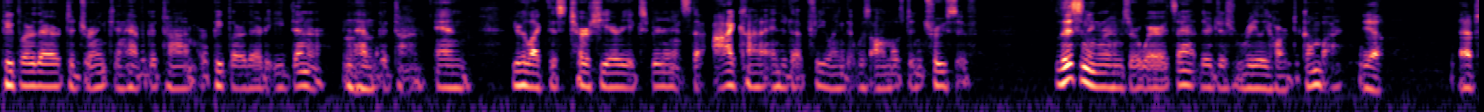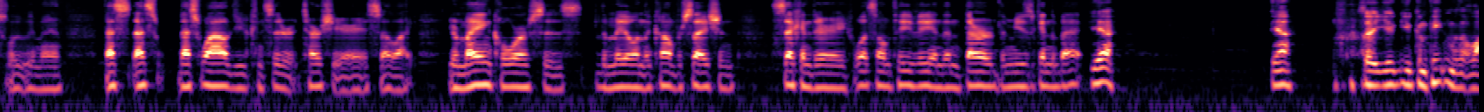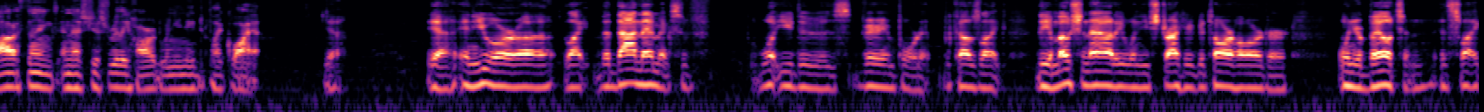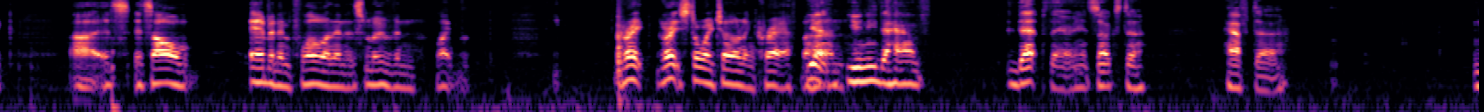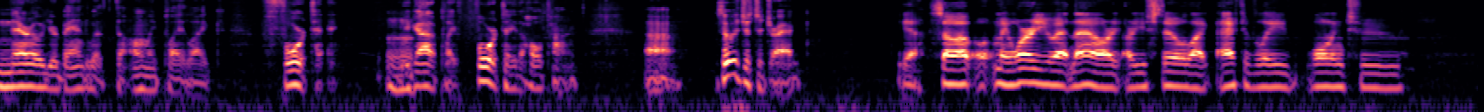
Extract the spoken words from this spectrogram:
people are there to drink and have a good time, or people are there to eat dinner and mm-hmm. have a good time, and you're like this tertiary experience that I kind of ended up feeling that was almost intrusive listening rooms are where it's at. They're just really hard to come by. Yeah, absolutely, man. That's that's that's why you consider it tertiary. So like your main course is the meal and the conversation. Secondary, what's on TV, and then third, the music in the back. Yeah. Yeah. so you you competing with a lot of things, and that's just really hard when you need to play quiet. Yeah. Yeah, and you are uh, like the dynamics of what you do is very important because like the emotionality when you strike your guitar hard or when you're belching, it's like uh, it's it's all ebbing and flowing and it's moving like great great storytelling and craft behind. Yeah, you need to have depth there, and it sucks to have to narrow your bandwidth to only play like forte. Mhm. You got to play forte the whole time. Uh, so it was just a drag. Yeah. So uh, I mean, where are you at now? Are are you still like actively wanting to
